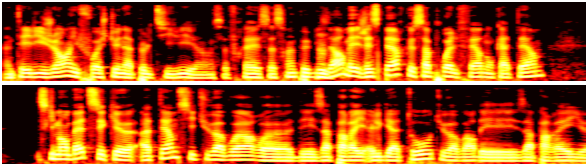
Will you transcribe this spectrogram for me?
intelligent, il faut acheter une Apple TV. hein. Ça ferait, ça serait un peu bizarre, mais j'espère que ça pourrait le faire. Donc à terme. Ce qui m'embête, c'est que à terme, si tu vas avoir euh, des appareils Elgato, tu vas avoir des appareils,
